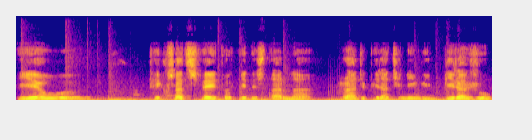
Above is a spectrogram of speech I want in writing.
E eu eh, fico satisfeito aqui de estar na Rádio Piratininga, em Piraju,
